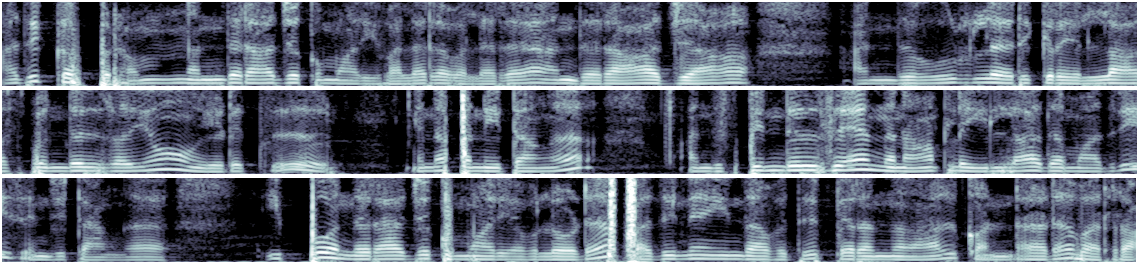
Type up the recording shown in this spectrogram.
அதுக்கப்புறம் அந்த ராஜகுமாரி வளர வளர அந்த ராஜா அந்த ஊரில் இருக்கிற எல்லா ஸ்பெண்டல்ஸையும் எடுத்து என்ன பண்ணிட்டாங்க? அந்த ஸ்பிண்டில்ஸே அந்த நாட்டில் இல்லாத மாதிரி செஞ்சிட்டாங்க. இப்போ அந்த ராஜகுமாரி அவளோட பதினைந்தாவது பிறந்த நாள் கொண்டாட வர்றா.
